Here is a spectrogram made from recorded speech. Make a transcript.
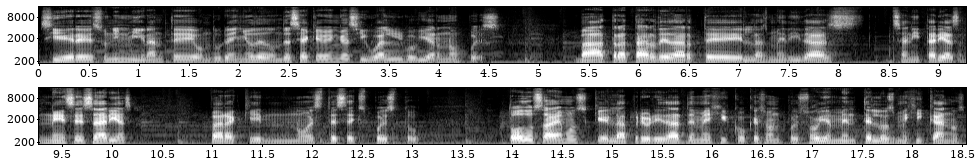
si eres un inmigrante hondureño, de donde sea que vengas, igual el gobierno, pues, va a tratar de darte las medidas sanitarias necesarias para que no estés expuesto. Todos sabemos que la prioridad de México, que son pues obviamente los mexicanos,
